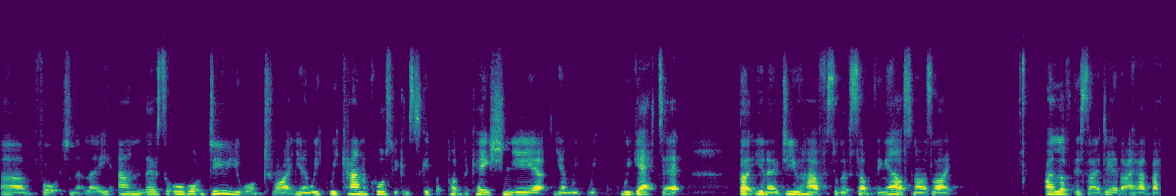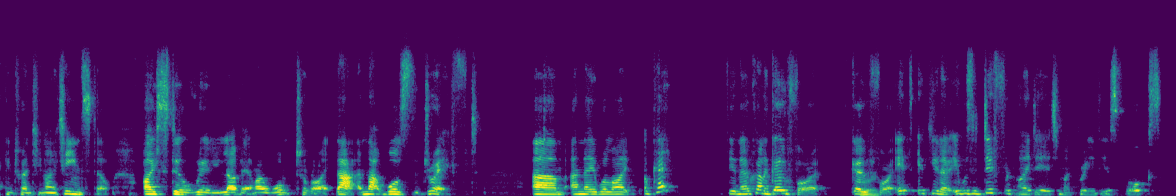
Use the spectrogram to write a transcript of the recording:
um, fortunately and there's well what do you want to write? You know we, we can of course we can skip a publication year you know we, we we get it but you know do you have sort of something else? And i was like i love this idea that i had back in 2019 still. I still really love it and i want to write that and that was the drift. Um, and they were like okay you know kind of go for it go right. for it. it it you know it was a different idea to my previous books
